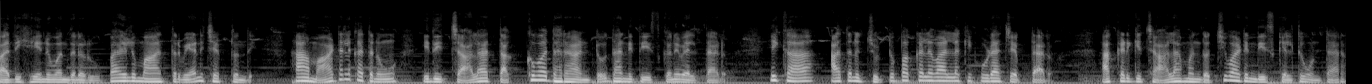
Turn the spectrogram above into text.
పదిహేను వందల రూపాయలు మాత్రమే అని చెప్తుంది. ఆ మాటలకు అతను ఇది చాలా తక్కువ ధర అంటూ దాన్ని తీసుకుని వెళ్తాడు. ఇక అతను చుట్టుపక్కల వాళ్ళకి కూడా చెప్తారు. అక్కడికి చాలా మంది వచ్చి వాటిని తీసుకెళ్తూ ఉంటారు.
